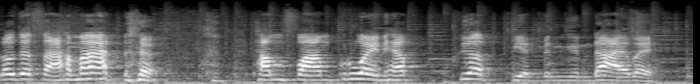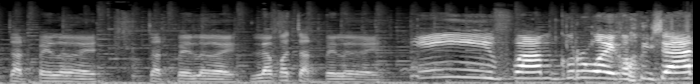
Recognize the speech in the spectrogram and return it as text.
เราจะสามารถ ทำฟาร์มกล้วยนะครับ เพื่อเปลี่ยนเป็นเงินได้เว้ยจัดไปเลย จัดไปเลย แล้วก็จัดไปเลยนี่ฟาร์มกล้วยของฉัน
